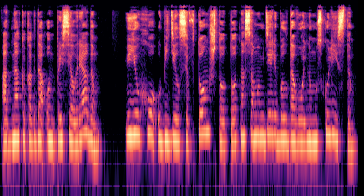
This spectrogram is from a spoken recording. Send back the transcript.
Однако, когда он присел рядом, Юхо убедился в том, что тот на самом деле был довольно мускулистым.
